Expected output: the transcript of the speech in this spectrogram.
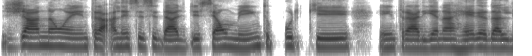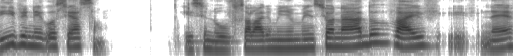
já não entra a necessidade desse aumento, porque entraria na regra da livre negociação. Esse novo salário mínimo mencionado vai né,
